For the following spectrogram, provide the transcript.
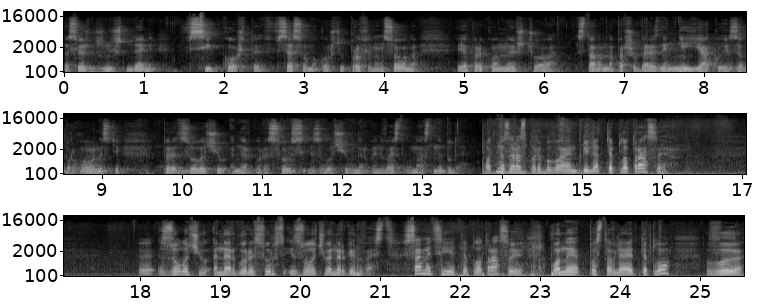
На сьогоднішній день всі кошти, вся сума коштів профінансована. Я переконаний, що станом на 1 березня ніякої заборгованості перед Золочів енергоресурс і Золочів енергоінвест у нас не буде. От ми зараз перебуваємо біля теплотраси. Е, Золочів енергоресурс і Золочів енергоінвест. Саме цією теплотрасою вони поставляють тепло в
